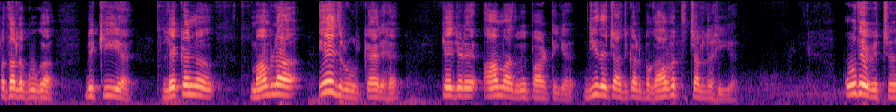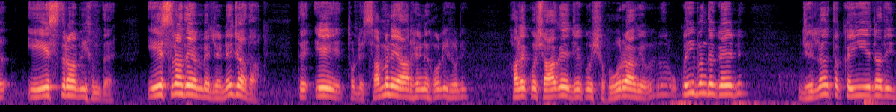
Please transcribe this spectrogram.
ਪਤਾ ਲੱਗੂਗਾ ਵੀ ਕੀ ਹੈ। ਲੇਕਿਨ ਮਾਮਲਾ ਇਹ ਜ਼ਰੂਰ ਕਹਿ ਰਿਹਾ ਕਿ ਜਿਹੜੇ ਆਮ ਆਦਮੀ ਪਾਰਟੀ ਹੈ, ਜਿਹਦੇ ਚ ਅੱਜ ਕੱਲ੍ਹ ਬਗਾਵਤ ਚੱਲ ਰਹੀ ਹੈ, ਉਹਦੇ ਵਿੱਚ ਇਸ ਤਰ੍ਹਾਂ ਵੀ ਹੁੰਦਾ ਇਸ ਤਰ੍ਹਾਂ ਦੇ ਐਮਐਲਏ ਨੇ ਜ਼ਿਆਦਾ, ਤੇ ਇਹ ਤੁਹਾਡੇ ਸਾਹਮਣੇ ਆ ਰਹੇ ਨੇ ਹੌਲੀ ਹੌਲੀ ਹਾਲੇ ਕੁਝ ਆ ਗਏ ਜੇ ਕੁਝ ਹੋਰ ਆ ਗਏ ਹੋਵੇ, ਕਈ ਬੰਦੇ ਗਏ ਨੇ। ਜੇਲ੍ਹਾਂ ਤਾਂ ਕਈ ਇਹਨਾਂ ਦੀ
